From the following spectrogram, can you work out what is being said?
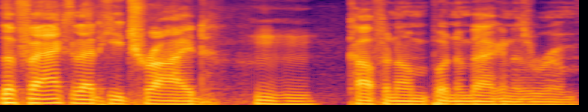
the fact that he tried Mm-hmm. cuffing him, putting him back in his room.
